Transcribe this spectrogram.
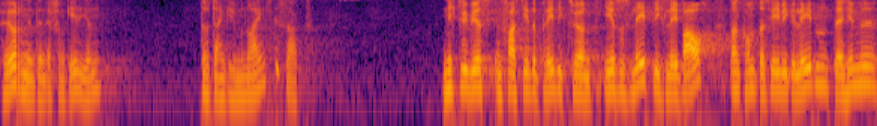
hören in den Evangelien, da wird eigentlich immer nur eins gesagt. Nicht wie wir es in fast jeder Predigt hören, Jesus lebt, ich lebe auch, dann kommt das ewige Leben, der Himmel,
